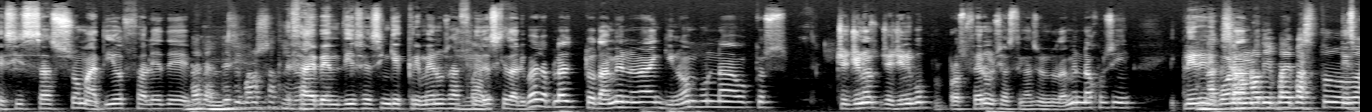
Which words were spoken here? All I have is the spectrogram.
εσείς σαν σωματείο θα λέτε Να επενδύσει πάνω στους αθλητές. θα επενδύσει σε συγκεκριμένους αθλητές Μάλιστα. και τα λοιπά και απλά το ταμείο είναι ένα κοινό που να όποιος και εκείνος- και εκείνοι που προσφέρουν ουσιαστικά σε αυτό το ταμείο να έχουν συ- πλήρη Να ξέρουν εικόνα ότι πάει πας στο- της πας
